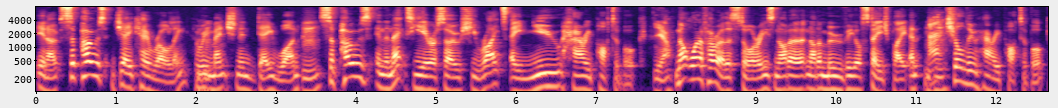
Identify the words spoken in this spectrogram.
You know, suppose J.K. Rowling, who we mentioned in day one, Mm-hmm. suppose in the next year or so she writes a new Harry Potter book. Yeah. Not one of her other stories, not a not a movie or stage play, an Mm-hmm. actual new Harry Potter book.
